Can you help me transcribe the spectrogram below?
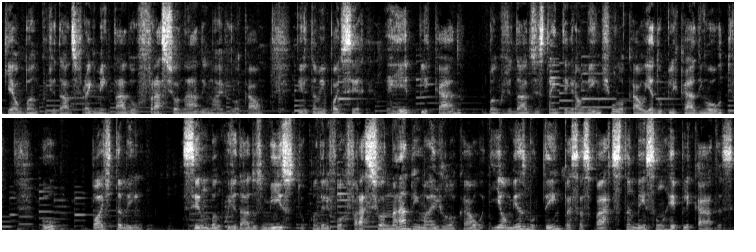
que é o banco de dados fragmentado ou fracionado em mais de um local. Ele também pode ser replicado, o banco de dados está integralmente em um local e é duplicado em outro, ou pode também ser um banco de dados misto, quando ele for fracionado em mais de um local e ao mesmo tempo essas partes também são replicadas.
